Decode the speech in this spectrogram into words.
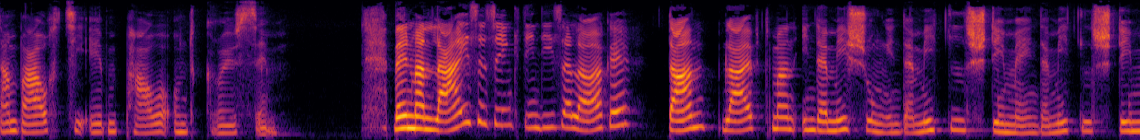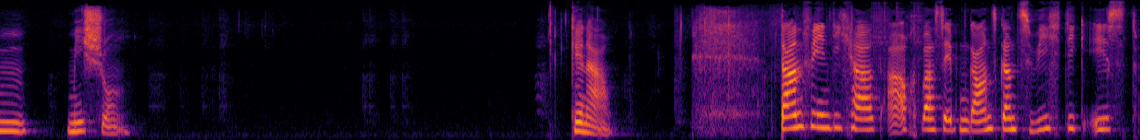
Dann braucht sie eben Power und Größe. Wenn man leise singt in dieser Lage, dann bleibt man in der Mischung, in der Mittelstimme, in der Mittelstimmmischung. Genau. Dann finde ich halt auch, was eben ganz, ganz wichtig ist,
